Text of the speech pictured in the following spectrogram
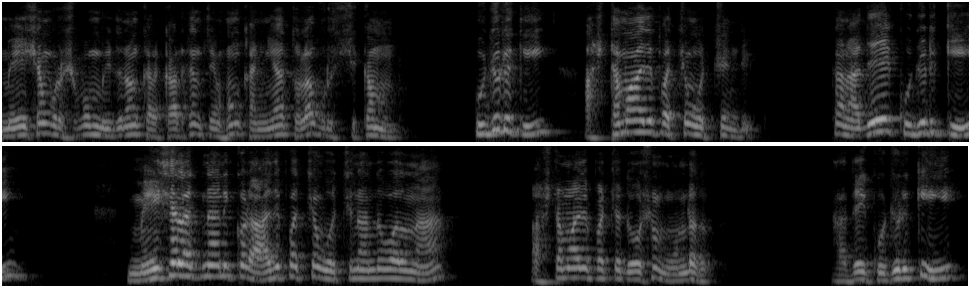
మేషం వృషభం మిథునం కర్కాటకం సింహం కన్యాతుల వృశ్చికం. కుజుడికి అష్టమాధిపత్యం వచ్చింది. కానీ అదే కుజుడికి మేషలగ్నానికి కూడా ఆధిపత్యం వచ్చినందువలన అష్టమాధిపత్య దోషం ఉండదు. అదే కుజుడికి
